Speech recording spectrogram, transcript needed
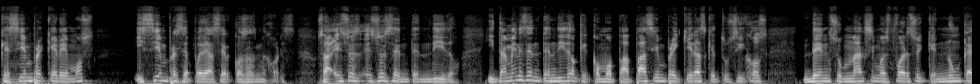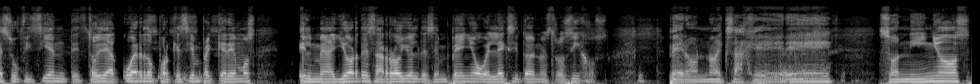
que siempre queremos y siempre se puede hacer cosas mejores. O sea, eso es, eso es entendido. Y también es entendido que como papá siempre quieras que tus hijos den su máximo esfuerzo y que nunca es suficiente. Estoy de acuerdo porque siempre queremos el mayor desarrollo, el desempeño o el éxito de nuestros hijos. Pero no exagere. Son niños.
